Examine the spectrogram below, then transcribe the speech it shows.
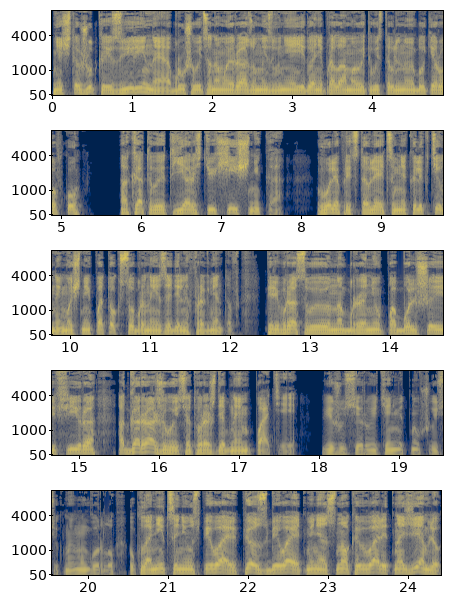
Нечто жуткое, звериное обрушивается на мой разум извне, едва не проламывает выставленную блокировку. Окатывает яростью хищника. Воля представляется мне коллективный, мощный поток, собранный из отдельных фрагментов. Перебрасываю на броню побольше эфира, отгораживаюсь от враждебной эмпатии. Вижу серую тень, метнувшуюся к моему горлу. Уклониться не успеваю. Пес сбивает меня с ног и валит на землю,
